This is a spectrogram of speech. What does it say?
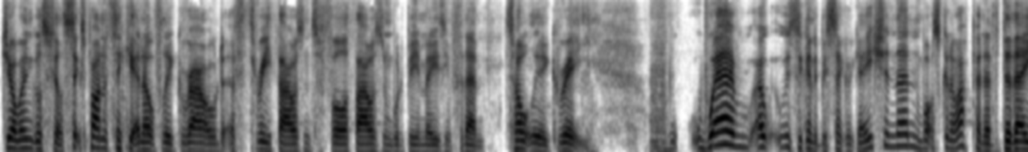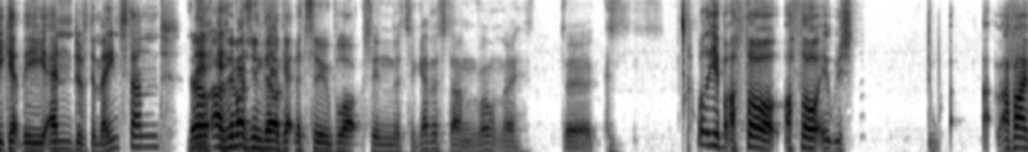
Joe Inglesfield, six pound a ticket and hopefully a crowd of three thousand to four thousand would be amazing for them. Totally agree. Where uh, is there going to be segregation then? What's going to happen? Uh, Do they get the end of the main stand? They'll, I'd imagine they'll get the two blocks in the together stand, won't they? The- 'cause- Well, yeah, but I thought I thought it was. Have I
